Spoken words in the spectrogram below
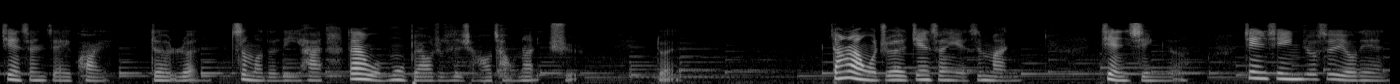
健身这一块的人这么的厉害。但是我目标就是想要朝那里去。对，当然我觉得健身也是蛮健心的，健心就是有点，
